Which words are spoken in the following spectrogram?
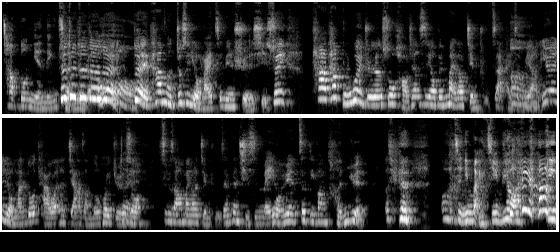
差不多年龄对对对对对，对他们就是有来这边学习，所以他他不会觉得说好像是要被卖到柬埔寨还怎么样，因为有蛮多台湾的家长都会觉得说是不是要卖到柬埔寨，但其实没有，因为这地方很远，而且。而且你买机票，你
